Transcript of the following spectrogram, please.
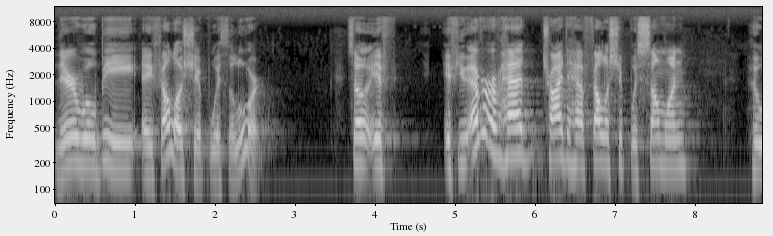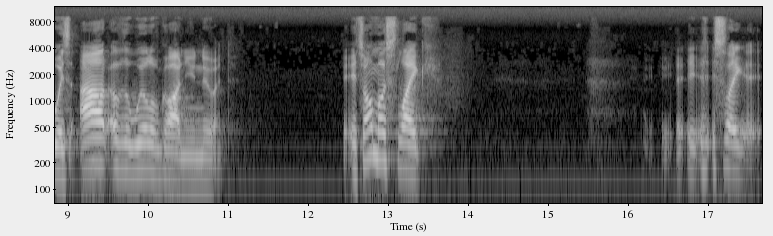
there will be a fellowship with the Lord. So if if you ever have had tried to have fellowship with someone who was out of the will of God and you knew it, it's almost like it's like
